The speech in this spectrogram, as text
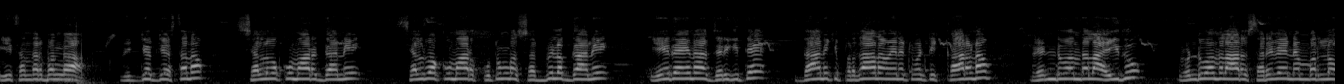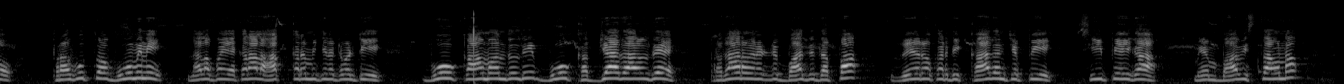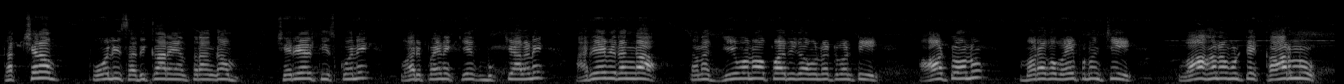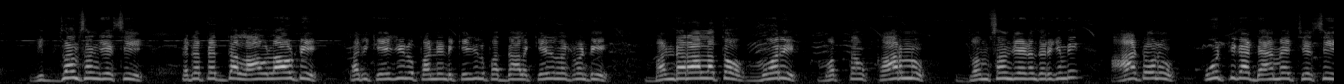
ఈ సందర్భంగా విజ్ఞప్తి చేస్తున్నాం సెల్వకుమార్ కానీ సెల్వకుమార్ కుటుంబ సభ్యులకు కానీ ఏదైనా జరిగితే దానికి ప్రధానమైనటువంటి కారణం రెండు వందల ఐదు రెండు వందల ఆరు సర్వే నెంబర్లో ప్రభుత్వ భూమిని నలభై ఎకరాలు ఆక్రమించినటువంటి భూ కామాంధులది భూ కబ్జాదారులదే ప్రధానమైనటువంటి బాధ్యత తప్ప వేరొకరిది కాదని చెప్పి సిపిఐగా మేము భావిస్తూ ఉన్నాం. తక్షణం పోలీస్ అధికార యంత్రాంగం చర్యలు తీసుకొని వారిపైన కేసు బుక్ చేయాలని అదేవిధంగా తన జీవనోపాధిగా ఉన్నటువంటి ఆటోను మరొక వైపు నుంచి వాహనం ఉంటే కారును విధ్వంసం చేసి పెద్ద పెద్ద లావు లావుటి పది కేజీలు పన్నెండు కేజీలు పద్నాలుగు కేజీలు ఉన్నటువంటి బండరాళ్ళతో మోరి మొత్తం కారును ధ్వంసం చేయడం జరిగింది. ఆటోను పూర్తిగా డ్యామేజ్ చేసి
